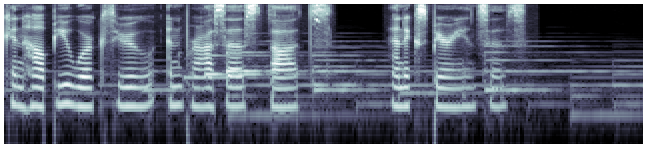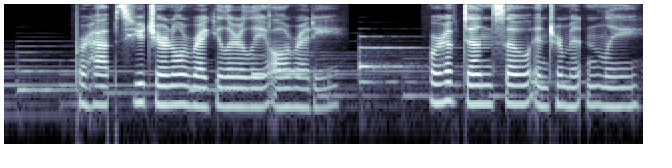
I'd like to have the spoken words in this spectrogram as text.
can help you work through and process thoughts and experiences. Perhaps you journal regularly already or have done so intermittently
